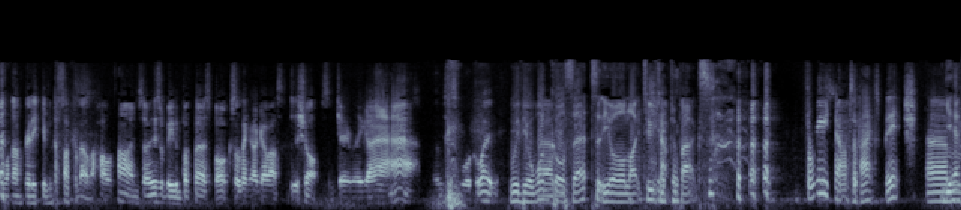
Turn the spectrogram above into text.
only one I've really given a fuck about the whole time. So this will be the first box. I think I go out to the shops and generally go, aha, and just walk away. With your one Um, core set, your like two chapter packs. Three chapter packs, bitch. Um, Yeah.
